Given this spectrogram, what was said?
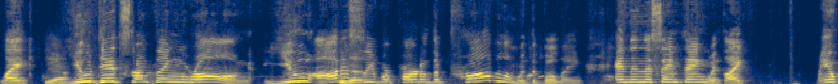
like yeah. you did something wrong. You honestly were part of the problem with the bullying. And then the same thing with like it,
